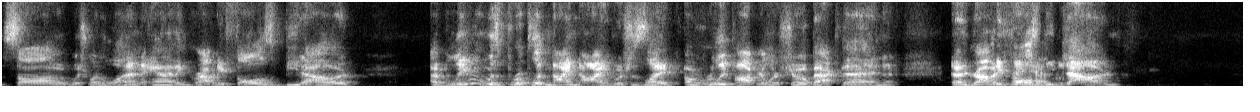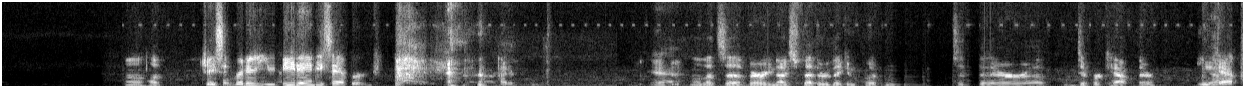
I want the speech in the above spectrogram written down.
saw which one won. And I think Gravity Falls beat out, I believe it was Brooklyn Nine Nine, which is like a really popular show back then. And Gravity Falls Man. beat it out. well, uh, Jason Ritter, you beat Andy Samberg. I don't Yeah. well, that's a very nice feather they can put into their uh, dipper cap there. blue Yeah. cap.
